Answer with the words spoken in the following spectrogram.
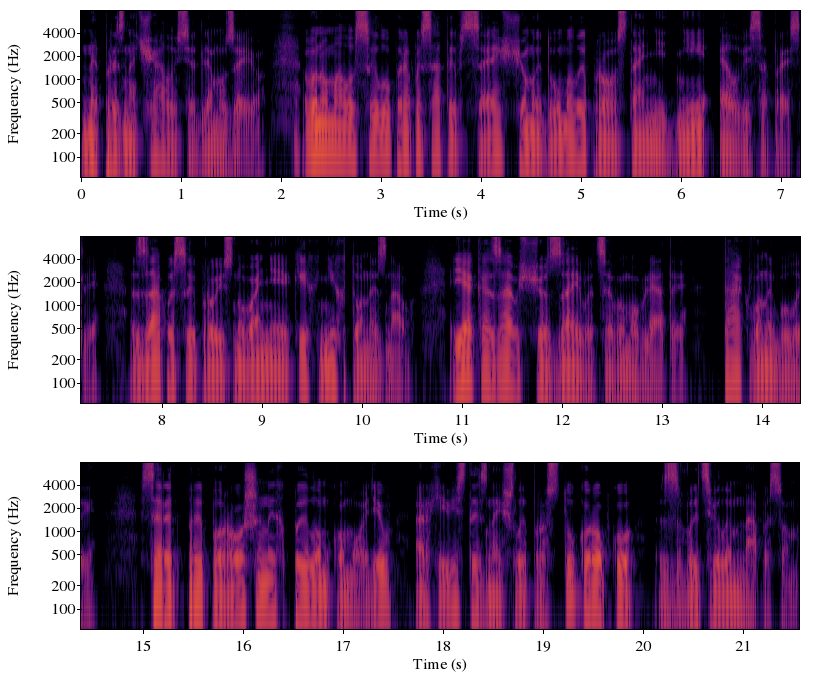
не призначалося для музею. Воно мало силу переписати все, що ми думали про останні дні Елвіса Преслі, записи, про існування яких ніхто не знав. Я казав, що зайве це вимовляти. Так вони були. Серед припорошених пилом комодів архівісти знайшли просту коробку з вицвілим написом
